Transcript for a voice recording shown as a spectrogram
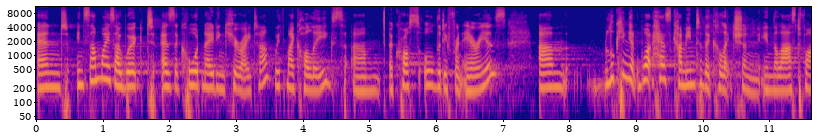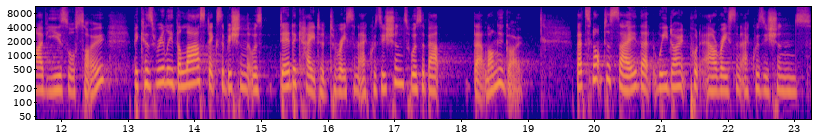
And in some ways, I worked as a coordinating curator with my colleagues um, across all the different areas, um, looking at what has come into the collection in the last five years or so, because really the last exhibition that was dedicated to recent acquisitions was about that long ago. That's not to say that we don't put our recent acquisitions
